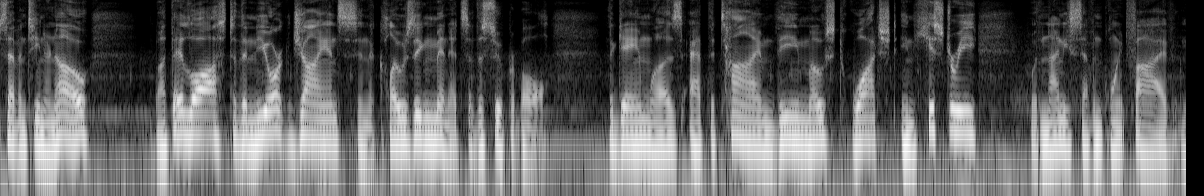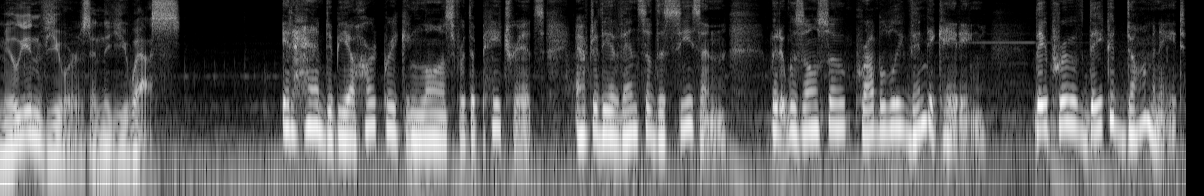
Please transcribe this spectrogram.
17 0, but they lost to the New York Giants in the closing minutes of the Super Bowl. The game was, at the time, the most watched in history, with 97.5 million viewers in the U.S. It had to be a heartbreaking loss for the Patriots after the events of the season, but it was also probably vindicating. They proved they could dominate,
